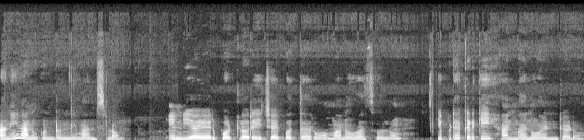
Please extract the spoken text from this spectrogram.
అని అనుకుంటుంది మనసులో. ఇండియా ఎయిర్పోర్ట్లో రీచ్ అయిపోతారు మను వసూలు. ఇప్పుడు ఎక్కడికి అని మను అంటాడు.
